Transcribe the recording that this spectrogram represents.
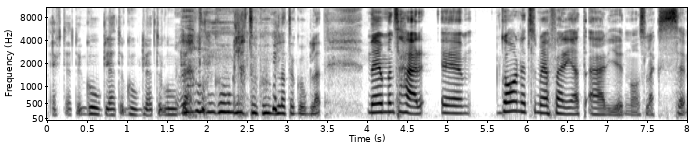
efter att du googlat och googlat och googlat. googlat och googlat och googlat. Nej men så här, eh, garnet som jag har färgat är ju någon slags eh,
